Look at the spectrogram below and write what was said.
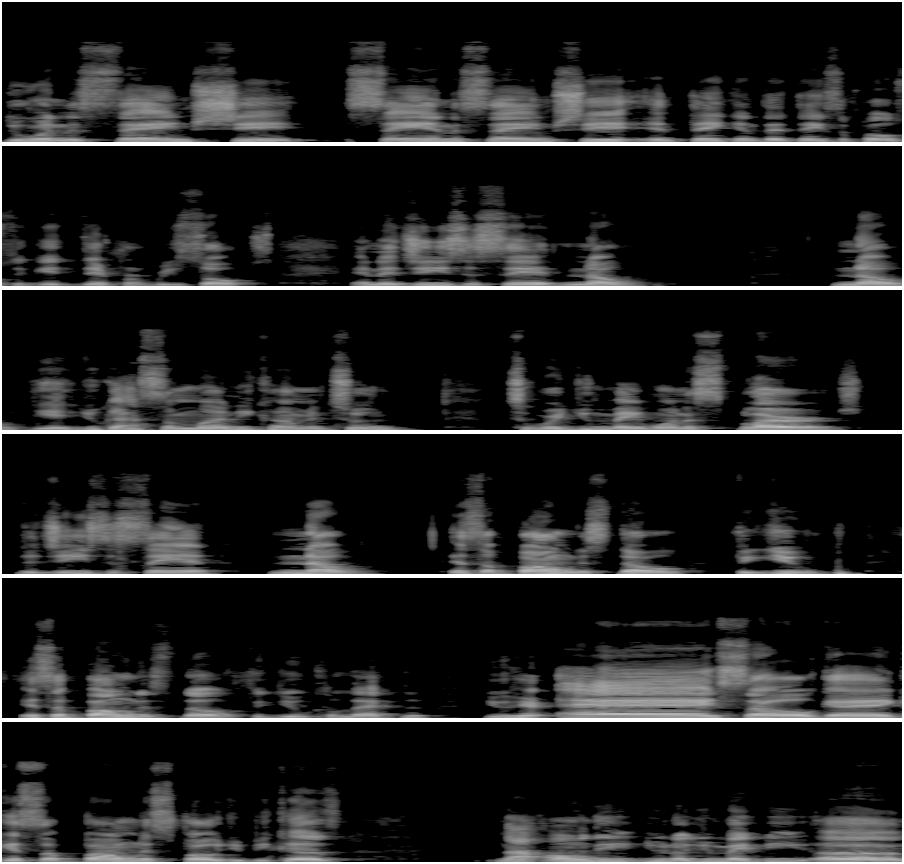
doing the same shit, saying the same shit, and thinking that they supposed to get different results. And then Jesus said, No. No. Yeah, you got some money coming too, to where you may want to splurge. The Jesus saying, No. It's a bonus though for you. It's a bonus though for you, collector. You hear, hey, soul gang, it's a bonus for you because not only you know you may be uh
